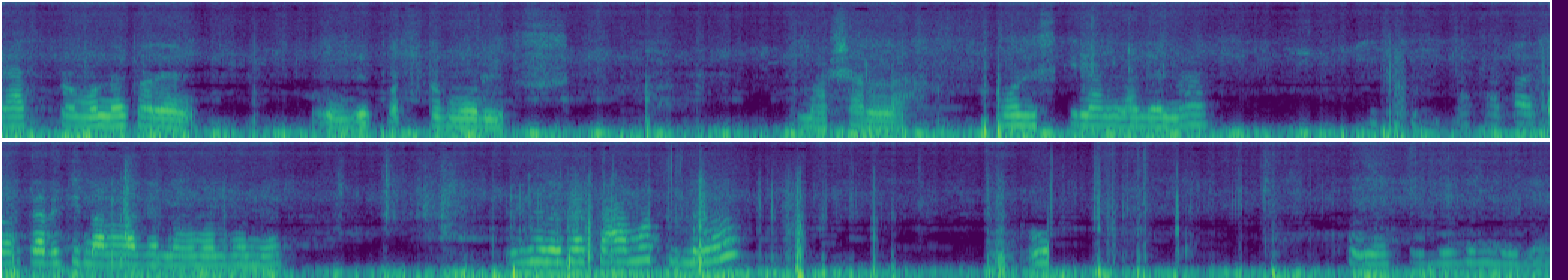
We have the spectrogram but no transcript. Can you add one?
গাছ তো মনে করেন, এই যে কত মরিচ। মাশাল্লাহ। মরিচ কিনার লাগে না? তরকারি কিনার লাগে না আমার মনে? এখানে যে আম ছিল বেগুন বেগুন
